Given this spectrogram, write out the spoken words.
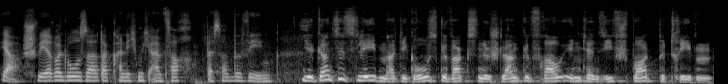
ja, schwereloser, da kann ich mich einfach besser bewegen. Ihr ganzes Leben hat die großgewachsene, schlanke Frau intensiv Sport betrieben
